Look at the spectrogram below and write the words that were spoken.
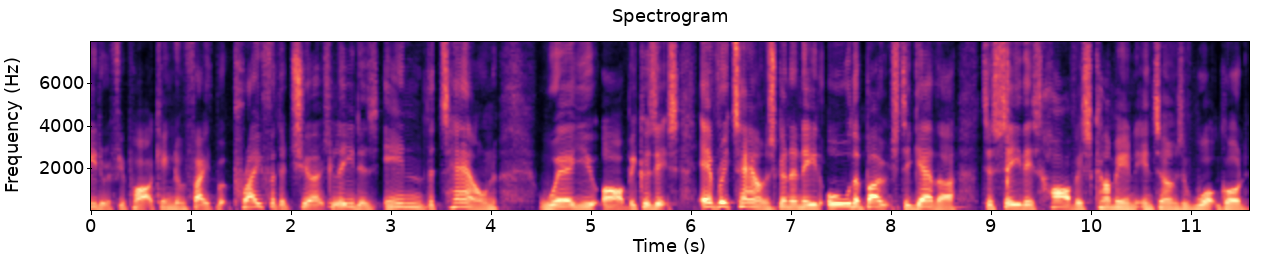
leader if you're part of Kingdom Faith, but pray for the church leaders in the town where you are because it's every town is going to need all the boats together to see this harvest come in in terms of what God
